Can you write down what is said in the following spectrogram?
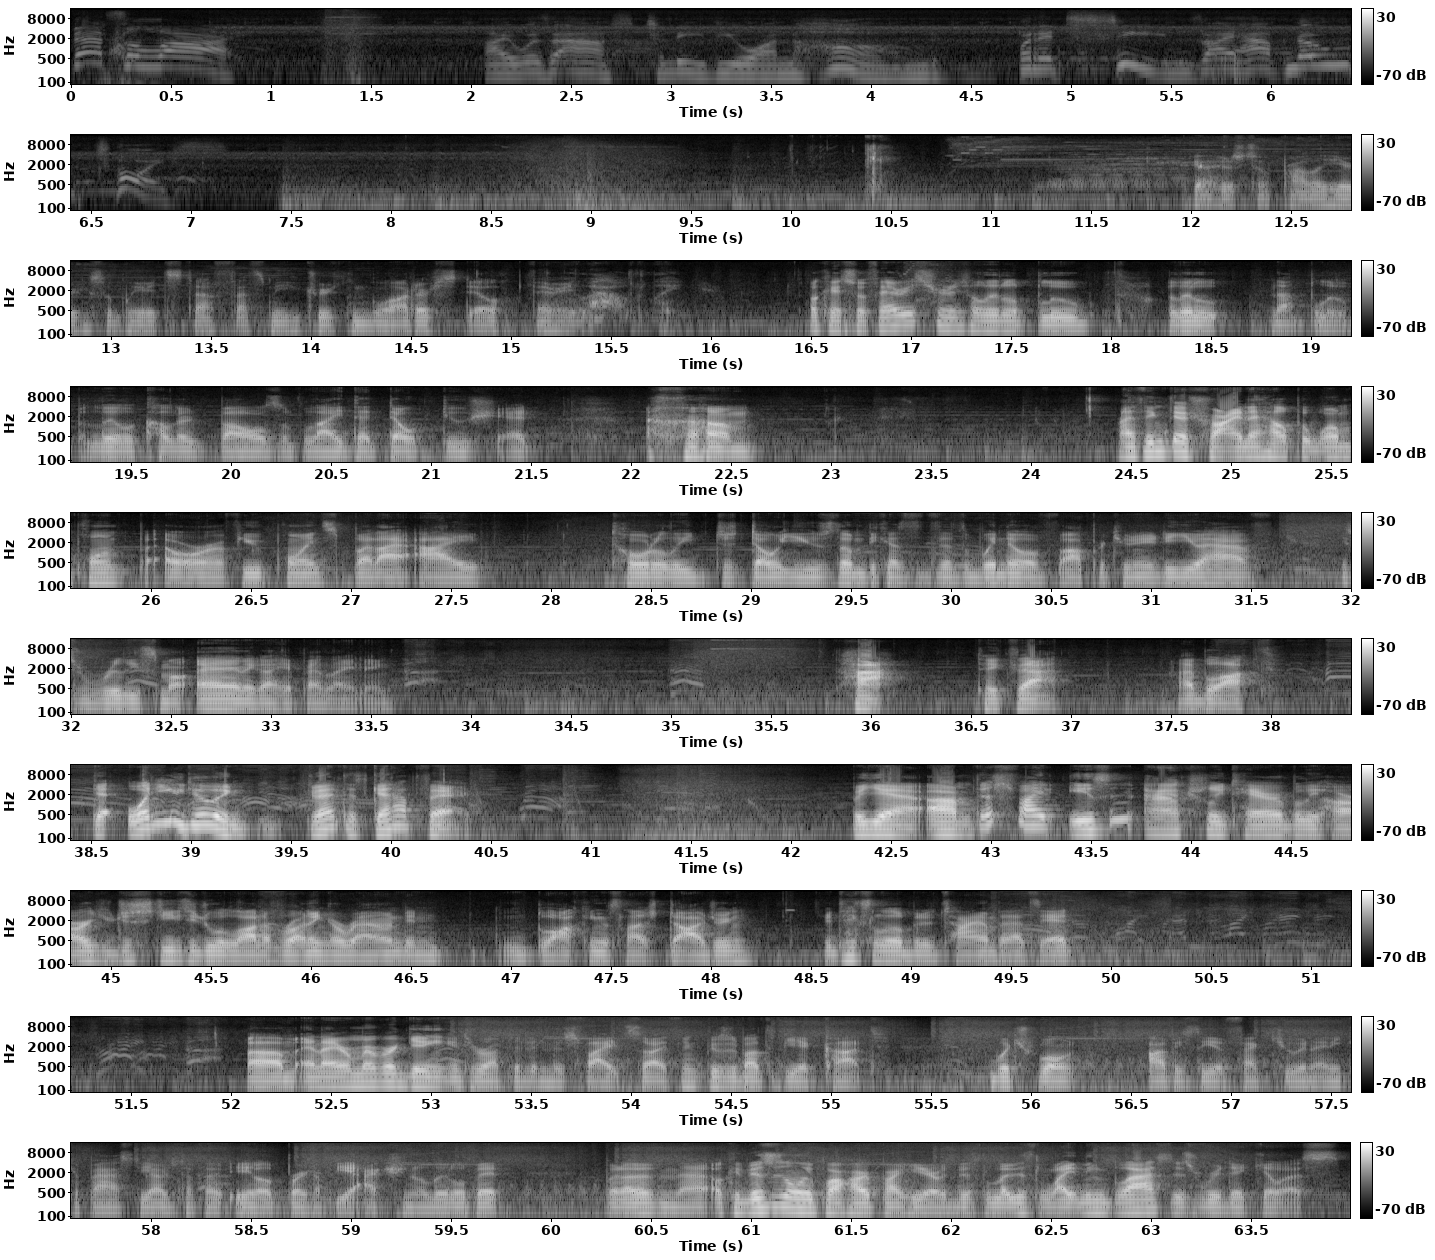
That's a lie! I was asked to leave you unharmed, but it seems I have no choice. Yeah, You guys are still probably hearing some weird stuff. That's me drinking water still, very loudly. Okay, so fairies turn into little blue, a little, not blue, but little colored balls of light that don't do shit. um, I think they're trying to help at one point, or a few points, but I, I totally just don't use them because the, window of opportunity you have is really small. And I got hit by lightning. Ha! Take that. I blocked. Get. What are you doing? Ventus, get up there. But yeah, um, this fight isn't actually terribly hard. You just need to do a lot of running around and blocking slash dodging. It takes a little bit of time, but that's it. Um, and I remember getting interrupted in this fight, so I think there's about to be a cut, which won't obviously affect you in any capacity. I just have to, it'll break up the action a little bit. But other than that, okay, this is the only part hard part here. This this lightning blast is ridiculous.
